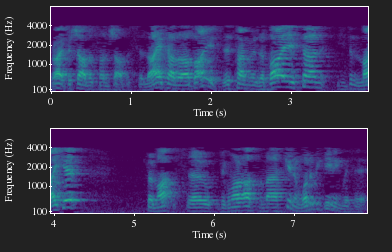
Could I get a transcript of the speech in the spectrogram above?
Right, for Shabbos on Shabbos. So like this time it was Abayis' turn, he didn't like it. So the Gemara asked the Maskin, what are we dealing with here?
